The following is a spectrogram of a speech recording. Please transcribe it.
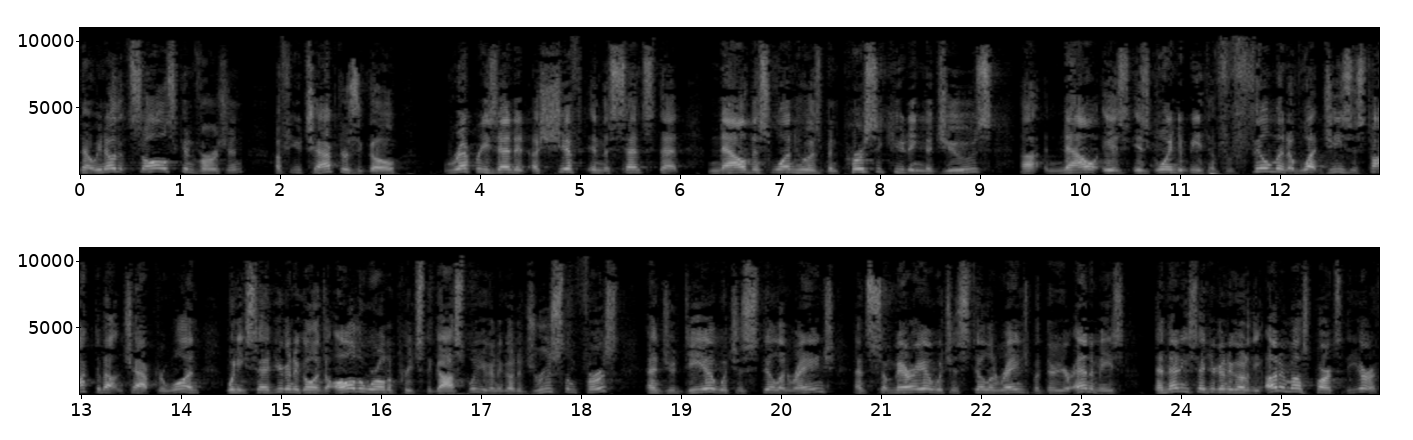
Now, we know that Saul's conversion a few chapters ago represented a shift in the sense that now this one who has been persecuting the Jews uh, now is, is going to be the fulfillment of what Jesus talked about in chapter 1 when he said, You're going to go into all the world and preach the gospel. You're going to go to Jerusalem first, and Judea, which is still in range, and Samaria, which is still in range, but they're your enemies. And then he said, You're going to go to the uttermost parts of the earth.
